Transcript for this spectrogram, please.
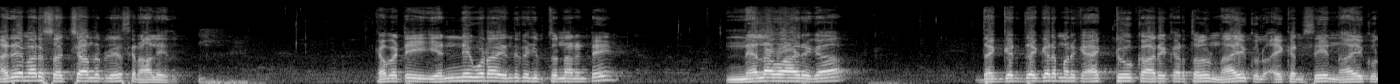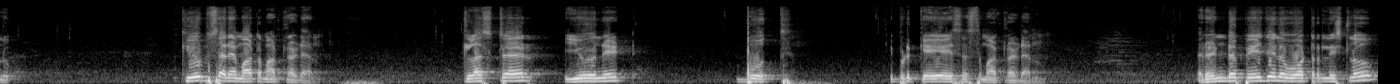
అదే మరి స్వచ్ఛ ఆంధ్రప్రదేశ్కి రాలేదు. కాబట్టి ఇవన్నీ కూడా ఎందుకు చెప్తున్నానంటే నెలవారీగా దగ్గర దగ్గర మనకు యాక్టివ్ కార్యకర్తలు నాయకులు ఐ కెన్ సే నాయకులు క్యూబ్స్ అనే మాట మాట్లాడాను. Cluster unit booth. ఇప్పుడు కేఎస్ఎస్ మాట్లాడాను. రెండు పేజీల ఓటర్ లిస్టులో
